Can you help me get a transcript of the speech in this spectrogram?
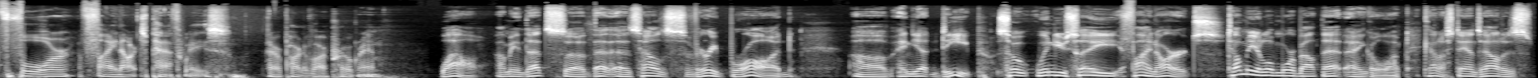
four fine arts pathways that are part of our program. Wow. I mean, that's uh, that uh, sounds very broad. Uh, and yet deep. So, when you say fine arts, tell me a little more about that angle. It kind of stands out as,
